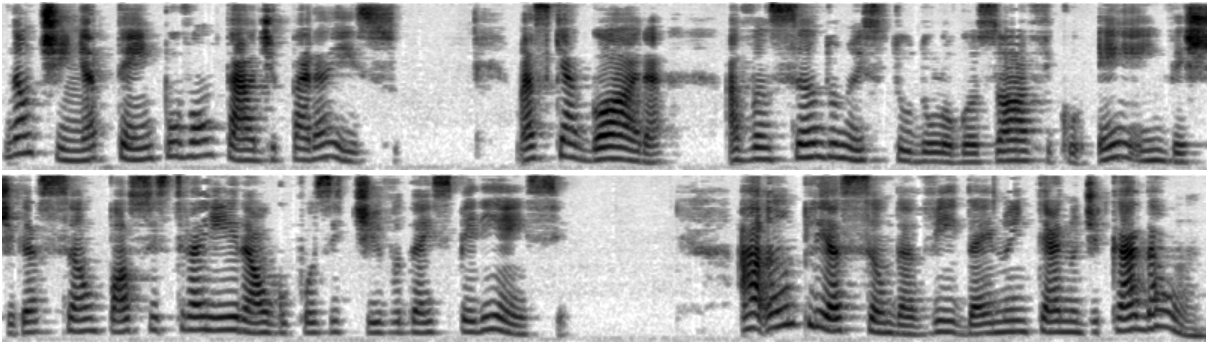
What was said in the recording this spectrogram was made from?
não tinha tempo ou vontade para isso. Mas que agora, avançando no estudo logosófico e investigação, posso extrair algo positivo da experiência. A ampliação da vida é no interno de cada um.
